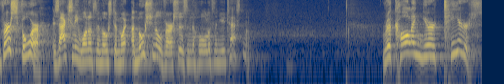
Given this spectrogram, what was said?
Verse 4 is actually one of the most emo- emotional verses in the whole of the New Testament. Recalling your tears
